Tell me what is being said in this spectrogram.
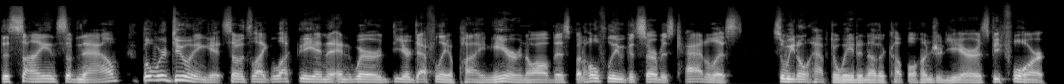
the science of now? But we're doing it. So it's like lucky and, and we're, you're definitely a pioneer in all this, but hopefully we could serve as catalysts so we don't have to wait another couple hundred years before,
